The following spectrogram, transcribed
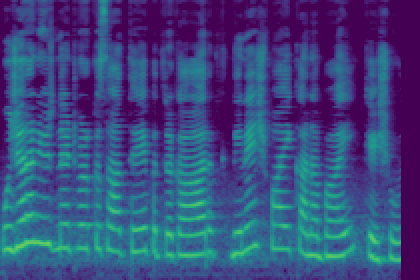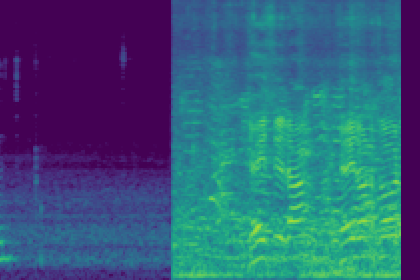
પૂજારા ન્યૂઝ નેટવર્ક સાથે પત્રકાર દિનેશભાઈ કાનાભાઈ કેશોદ. જય શ્રી રામ, જય રણછોડ.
